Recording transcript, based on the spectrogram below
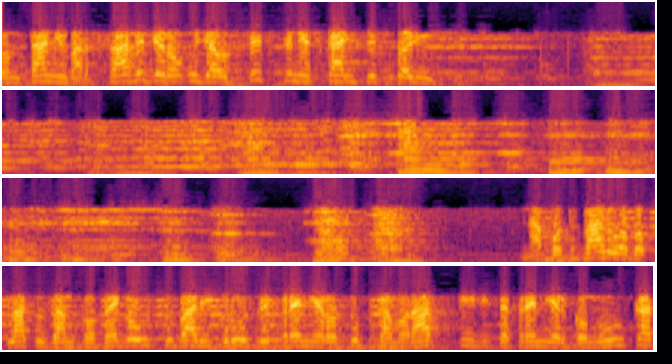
W uprzątaniu Warszawy biorą udział wszyscy mieszkańcy stolicy. Na podwalu obok placu Zamkowego usuwali gruzy premier Osóbka Morawski i wicepremier Gomułka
